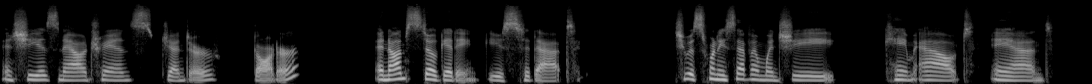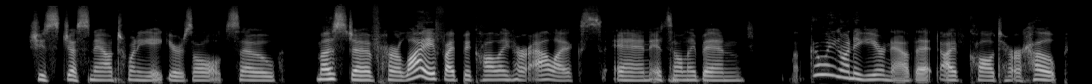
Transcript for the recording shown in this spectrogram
and she is now a transgender daughter. And I'm still getting used to that. She was 27 when she came out, and she's just now 28 years old. So most of her life, I've been calling her Alex, and it's mm. only been going on a year now that I've called her Hope.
